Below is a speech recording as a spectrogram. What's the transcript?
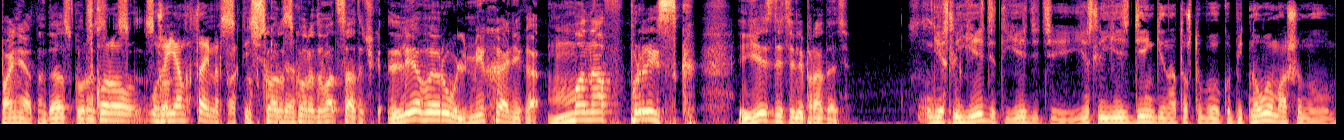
Понятно, да? Скоро, скоро, скоро уже янгтаймер практически. Скоро, да. скоро двадцаточка. Левый руль, механика, моновпрыск. Ездить или продать? Если ездит, ездите. Если есть деньги на то, чтобы купить новую машину,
